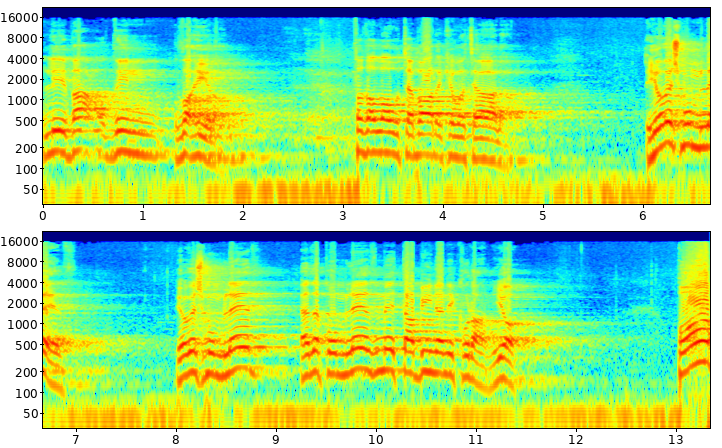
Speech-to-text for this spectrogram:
li ba'din dhahira. Thot Allahu te bareke ve teala. Jo veç mu mbledh. Jo veç mu mbledh, edhe po mbledhmi ta bina një Kur'an. Jo. Por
